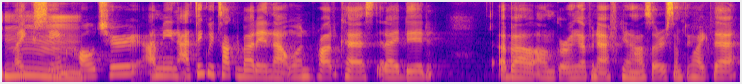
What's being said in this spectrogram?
like shame culture. I mean, I think we talked about it in that one podcast that I did about um, growing up in an African household or something like that.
